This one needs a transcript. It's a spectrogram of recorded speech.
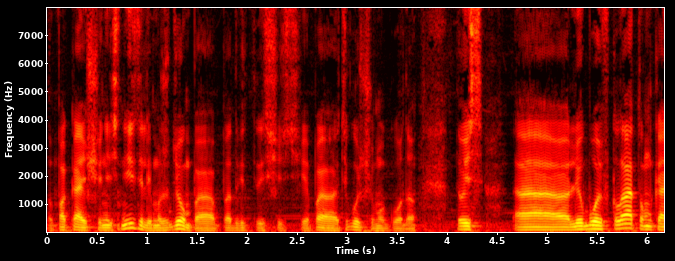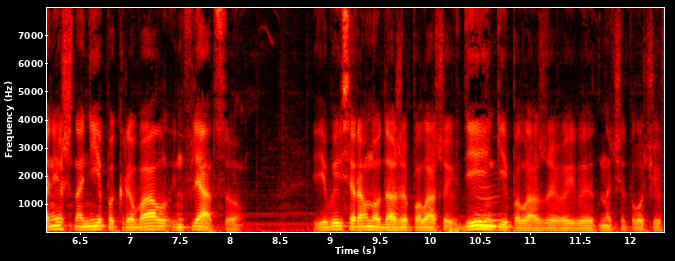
но пока еще не снизили, мы ждем по, по, 2000, по текущему году. То есть э, любой вклад, он, конечно, не покрывал инфляцию. И вы все равно, даже положив деньги, положив, значит, получив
